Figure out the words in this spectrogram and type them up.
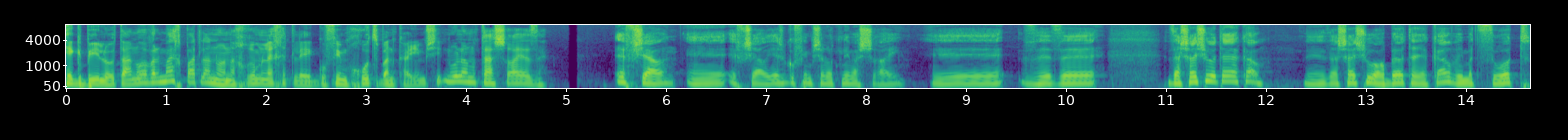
הגבילו אותנו, אבל מה אכפת לנו? אנחנו יכולים ללכת לגופים חוץ-בנקאיים שייתנו לנו את האשראי הזה. אפשר, אה, אפשר. יש גופים שנותנים אשראי, וזה זה אשראי שהוא יותר יקר. אה, זה אשראי שהוא הרבה יותר יקר, ועם התשואות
